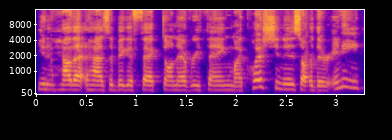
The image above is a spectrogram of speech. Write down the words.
you know how that has a big effect on everything. My question is, are there any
